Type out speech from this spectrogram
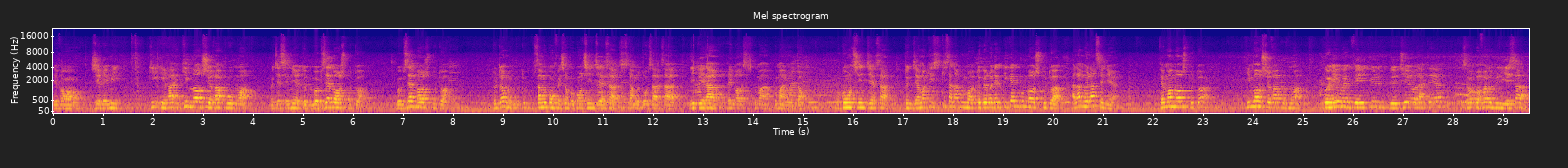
devant Jérémie, qui ira, qui marchera pour moi? Me dit Seigneur, je besoin marche pour toi. Besoin marche pour toi. Tout le temps, ça me confession, je continue de dire ça, jusqu'à me trouve ça, ça, les là, remorse comme à longtemps. Je continue de dire ça. Tu me dis, moi, qui, qui s'en a pour moi? Tu peux redonner quelqu'un pour marche pour toi? Alors, me là, Seigneur. Fais-moi marche pour toi qui marchera pour moi. Connais-vous un véhicule de Dieu dans la terre? Nous savons parfois ça.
